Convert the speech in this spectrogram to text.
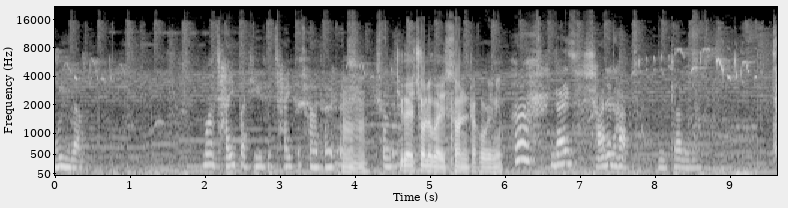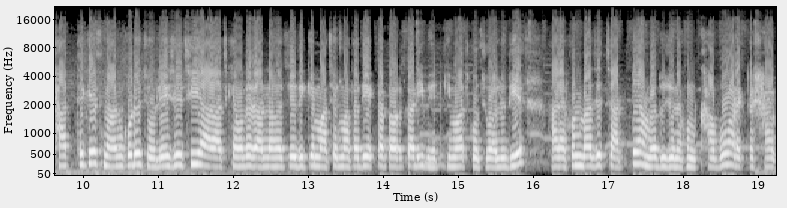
বুঝলাম। মা ছাই পাঠিয়েছে ছাইটা ছড়াতে হবে ঠিক আছে চলো গাইস স্নানটা করে নি। গাইস সাড়ের হাট বুঝতে হবে না। ছাদ থেকে স্নান করে চলে এসেছি আর আজকে আমাদের রান্না হয়েছে এদিকে মাছের মাথা দিয়ে একটা তরকারি ভেটকি মাছ কচু আলু দিয়ে। আর এখন বাজে চারটে আমরা দুজন এখন খাব আর একটা শাক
